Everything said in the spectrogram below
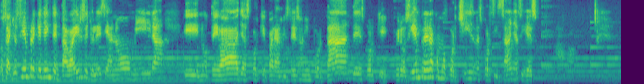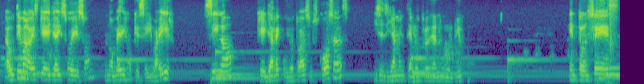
O sea, yo siempre que ella intentaba irse, yo le decía, no, mira, eh, no te vayas porque para mí ustedes son importantes, porque, pero siempre era como por chismes, por cizañas y eso. La última vez que ella hizo eso, no me dijo que se iba a ir, sino que ella recogió todas sus cosas y sencillamente al otro día no volvió. Entonces,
